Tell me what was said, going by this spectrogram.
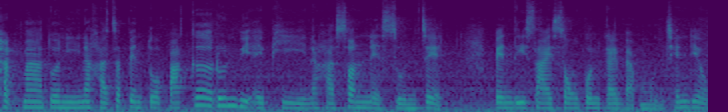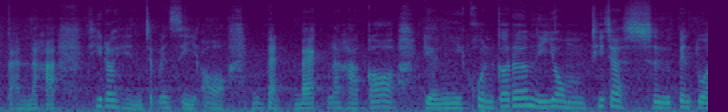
ถัดมาตัวนี้นะคะจะเป็นตัว Parker รุ่น VIP นะคะ Sonnet 07เป็นดีไซน์ทรงกลไกแบบหมุนเช่นเดียวกันนะคะ ที่เราเห็นจะเป็นสีออกแมตต์แบ็กนะคะ ก็เดี๋ยวนี้คนก็เริ่มนิยมที่จะซื้อเป็นตัว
